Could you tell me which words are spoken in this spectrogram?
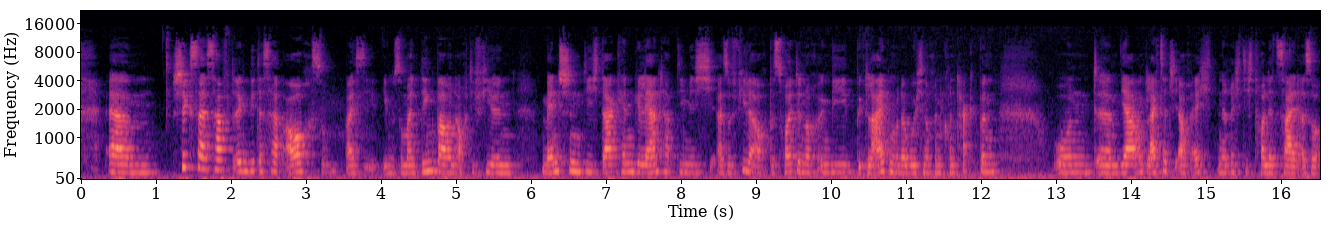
ähm, schicksalshaft irgendwie deshalb auch, so, weil es eben so mein Ding war und auch die vielen Menschen, die ich da kennengelernt habe, die mich, also viele auch bis heute noch irgendwie begleiten oder wo ich noch in Kontakt bin. Und ähm, ja, und gleichzeitig auch echt eine richtig tolle Zeit. Also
